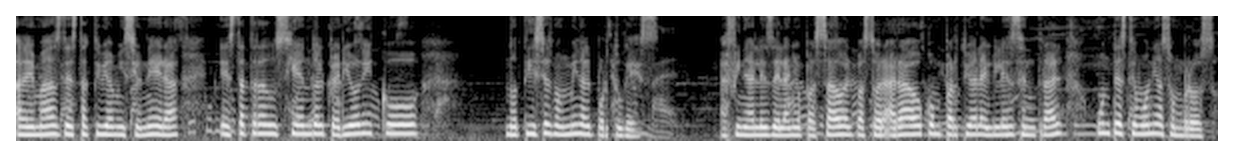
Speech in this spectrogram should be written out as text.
Además de esta actividad misionera, está traduciendo el periódico Noticias Mangmin al portugués. A finales del año pasado, el pastor Arao compartió a la iglesia central un testimonio asombroso.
